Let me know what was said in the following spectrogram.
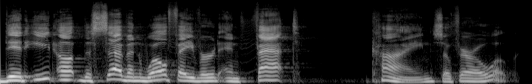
did eat up the seven well favored and fat kine. So Pharaoh awoke.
